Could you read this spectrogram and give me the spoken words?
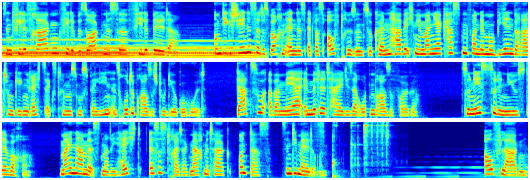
sind viele Fragen, viele Besorgnisse, viele Bilder. Um die Geschehnisse des Wochenendes etwas aufdröseln zu können, habe ich mir Manja Kasten von der mobilen Beratung gegen Rechtsextremismus Berlin ins Rote Brause-Studio geholt. Dazu aber mehr im Mittelteil dieser Roten Brause-Folge. Zunächst zu den News der Woche. Mein Name ist Marie Hecht, es ist Freitagnachmittag und das sind die Meldungen. Auflagen.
